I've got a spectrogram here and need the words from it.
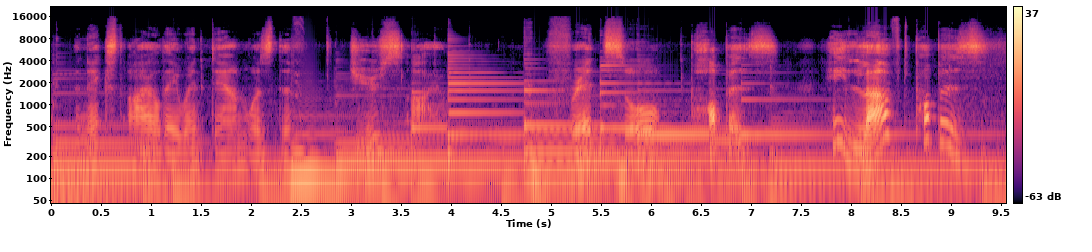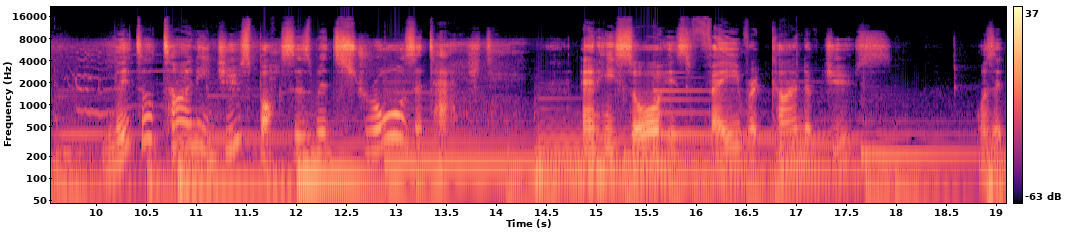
The next aisle they went down was the juice aisle. Fred saw poppers. He loved poppers. Little tiny juice boxes with straws attached. And he saw his favorite kind of juice. Was it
